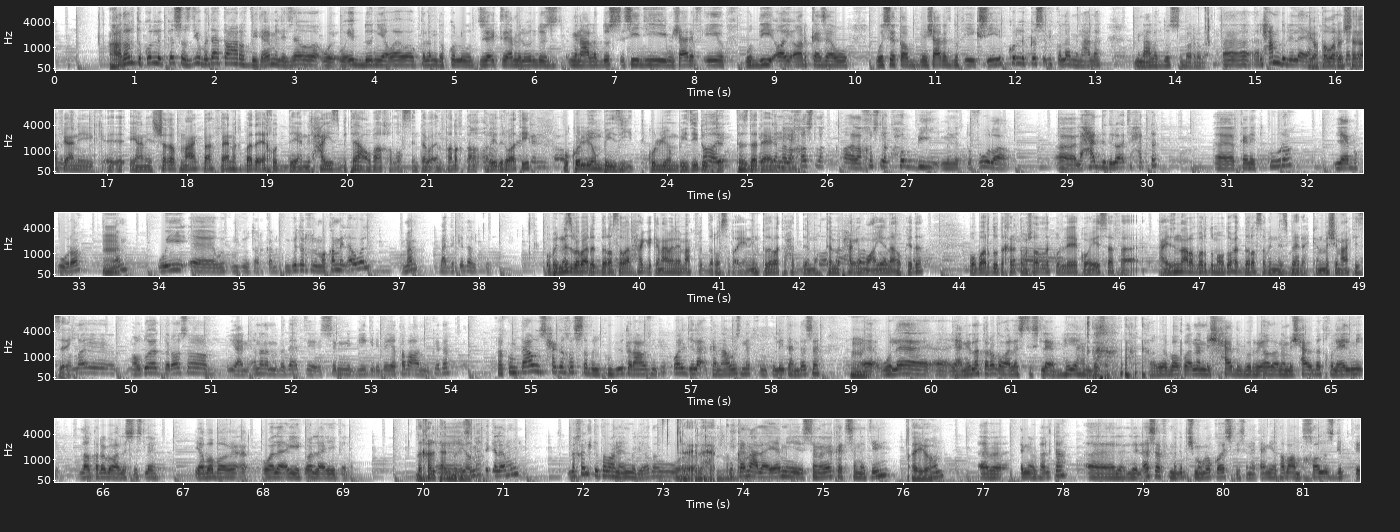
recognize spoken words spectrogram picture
حضرت كل القصص دي وبدأت أعرف بيتعمل إزاي وإيه الدنيا والكلام ده كله وازاي تعمل ويندوز من على الدوس سي دي مش عارف إيه والدي اي ار كذا وسيت اب مش عارف دوت إكس اي كل القصة دي كلها من على من على الدوس بره بقى. فالحمد لله يعني. يعتبر الشغف يعني يعني الشغف معاك بقى فعلا بدأ ياخد يعني الحيز بتاعه بقى خلاص. انت بقى انطلقت على الطريق دلوقتي وكل يوم بيزيد كل يوم بيزيد آه، وبتزداد علم ممكن ألخص لك ألخص لك حبي من الطفولة آه لحد دلوقتي حتى. آه، كانت كورة لعب كورة. تمام؟ آه، وكمبيوتر. كان كمبيوتر في المقام الأول تمام؟ بعد كده الكورة. وبالنسبة بقى للدراسة بقى الحاج كان عامل إيه معاك في الدراسة بقى؟ يعني أنت دلوقتي حد مهتم بحاجة معينة أو كده؟ وبرضه دخلت ما شاء الله كلية كويسة فعايزين نعرف برضه موضوع الدراسة بالنسبة لك كان ماشي معاك إزاي؟ والله موضوع الدراسة يعني أنا لما بدأت السن بيجري بيا طبعا وكده فكنت عاوز حاجة خاصة بالكمبيوتر عاوز والدي لا كان عاوزني أدخل كلية هندسة. آه، ولا آه، يعني لا تراجع ولا استسلام هي هندسة. طب يا بابا أنا مش حابب الرياضة أنا مش حابب أدخل علمي لا تراجع ولا استسلام. يا بابا ولا أي ولا أي كلام. دخلت علم آه، رياضة. سمعت كلامه؟ دخلت طبعا علم رياضة و... لا إله إلا الله. وكان على أيامي الثانوية كانت سنتين. أيوه. تمام. آه، تانية وتالتة. آه، ل- للأسف ما جبتش مجموع كويس في سنة تانية طبعا خالص. جبت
